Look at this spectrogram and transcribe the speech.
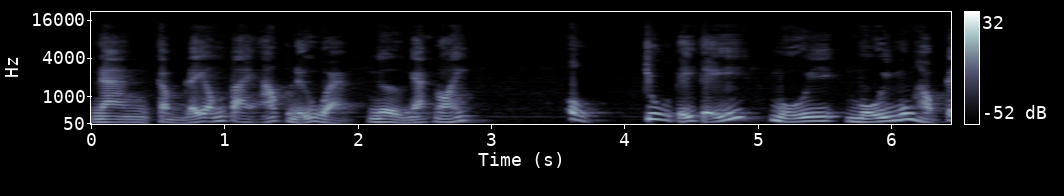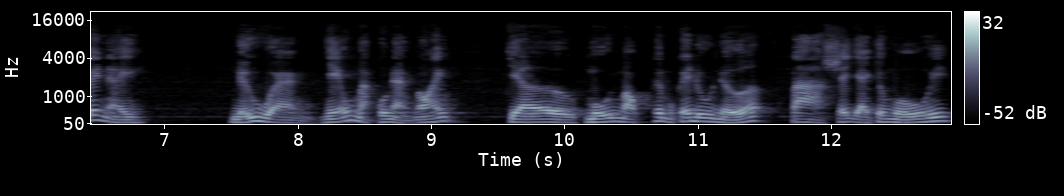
Nàng cầm lấy ống tay áo của nữ hoàng, ngơ ngác nói. Ô, chu tỷ tỷ, muội muội muốn học cái này. Nữ hoàng nhéo mặt của nàng nói, chờ muội mọc thêm một cái đuôi nữa, ta sẽ dạy cho muội.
